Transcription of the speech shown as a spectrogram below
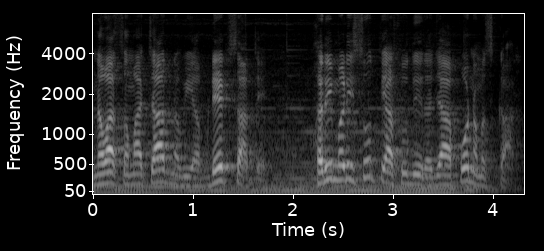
નવા સમાચાર, નવી અપડેટ સાથે ફરી મળીશું. ત્યાં સુધી રજા આપો. નમસ્કાર.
